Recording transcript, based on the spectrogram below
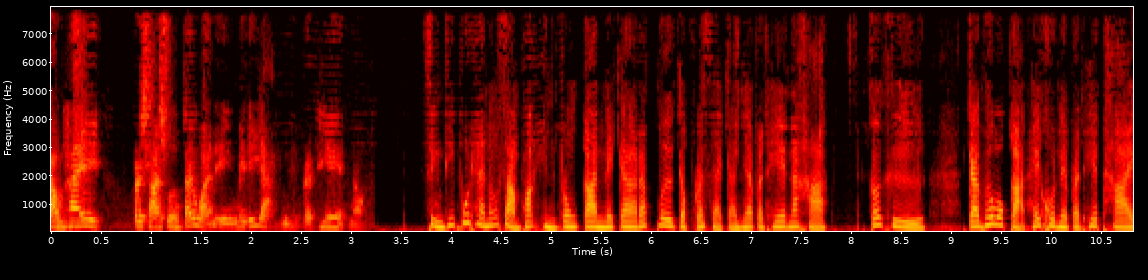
ทำให้ประชาชนไต้หวันเองไม่ได้อยากอยู่ในประเทศเนาะ สิ่งที่ผู้แทนทั้งสามพักเห็นตรงกันในการรับมือกับกระแสการย้ายประเทศนะคะ ก็คือการเพิ่มโอกาสให้คนในประเทศไทย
